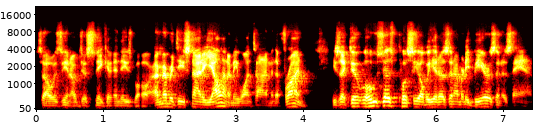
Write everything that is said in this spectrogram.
So I was, you know, just sneaking in these bars. I remember Dee Snider yelling at me one time in the front. He's like, dude, well, who says pussy over here doesn't have any beers in his hand?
